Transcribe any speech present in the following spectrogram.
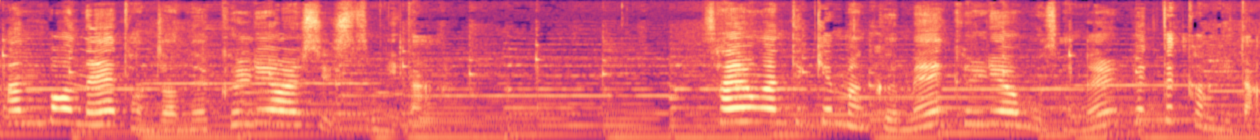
한 번에 던전을 클리어할 수 있습니다. 사용한 티켓만큼의 클리어 보상을 획득합니다.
